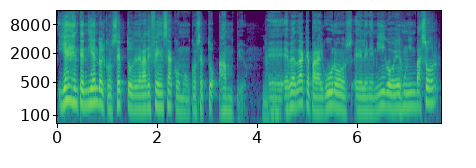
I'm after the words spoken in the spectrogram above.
y es entendiendo el concepto de la defensa como un concepto amplio. Eh, es verdad que para algunos el enemigo es un invasor,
